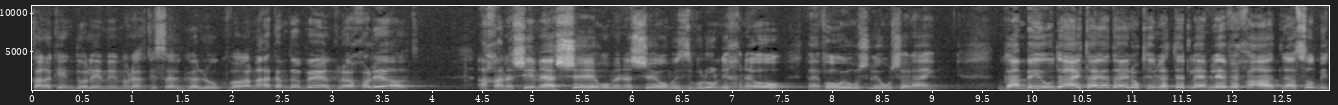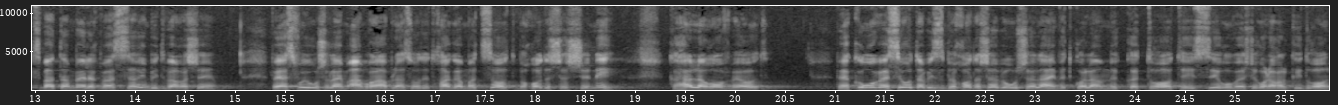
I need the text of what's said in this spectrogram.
חלקים גדולים מממלכת ישראל גלו כבר, על מה אתה מדבר? לא יכול להיות. אך אנשים מאשר ומנשה ומזבולון נכנעו ויבואו לירושלים. גם ביהודה הייתה יד האלוקים לתת להם לב אחד לעשות מצוות המלך והשרים בדבר השם. ויאספו ירושלים עם רב לעשות את חג המצות בחודש השני, קהל לרוב מאוד. ויקומו ויסירו את המזבחות אשר בירושלים, ואת כל המקטרות הסירו, וישליכו נחל קדרון.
